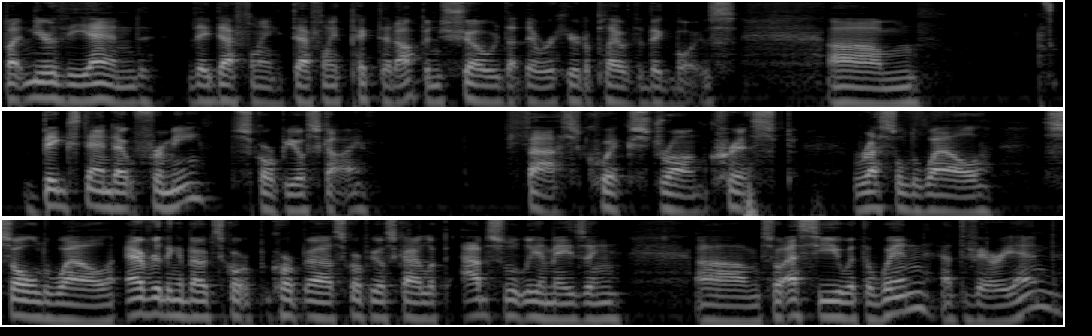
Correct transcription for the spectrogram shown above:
but near the end they definitely definitely picked it up and showed that they were here to play with the big boys. Um, big standout for me, Scorpio Sky. Fast, quick, strong, crisp, wrestled well, sold well. Everything about Scorp- Corp- uh, Scorpio Sky looked absolutely amazing. Um, so SCU with the win at the very end.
